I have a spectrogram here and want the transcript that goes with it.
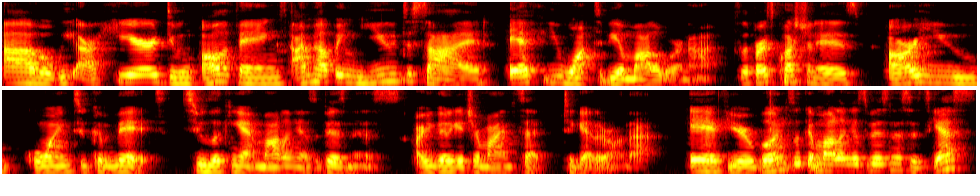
um, we are here doing all the things. I'm helping you decide if you want to be a model or not. So the first question is, are you going to commit to looking at modeling as a business? Are you going to get your mindset together on that? If you're willing to look at modeling as a business, it's yes.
